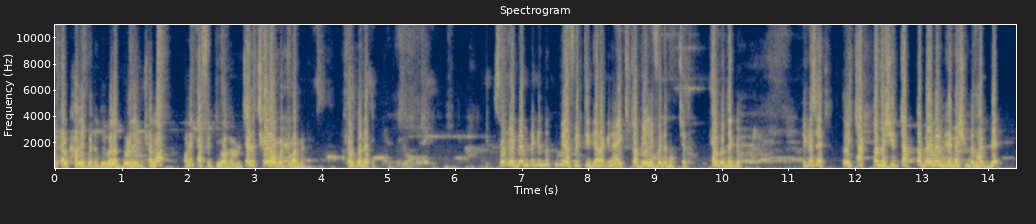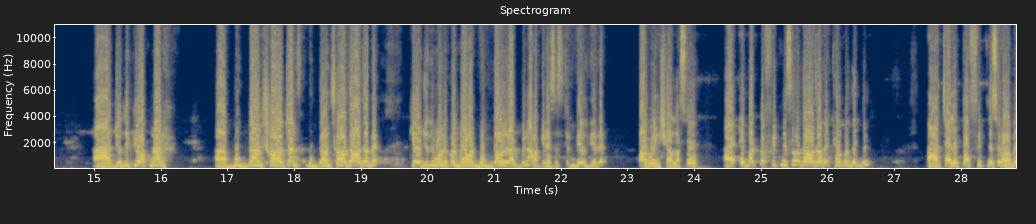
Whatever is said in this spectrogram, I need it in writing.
বিকাল খালি পেটে দুই বেলা করলে ইনশাল্লাহ অনেক এফেক্টিভ হবে। আপনি চাইলে ছেড়েও করতে পারবেন। খেয়াল করে দেখেন। সো এই ব্যায়ামটা কিন্তু খুবই এফেক্টিভ যারা কিনা এক্সট্রা বেলি ফেটে ভুগছেন। খেয়াল করে দেখবেন। ঠিক আছে? তো এই চারটা মেশিন চারটা ব্যায়ামের যে মেশিনটা থাকবে যদি কেউ আপনার বুক ডাউন সহ চান বুক ডাউন সহ দেওয়া যাবে। কেউ যদি মনে করেন, ভাই, আমার বুক ডাউন লাগবে না, আমাকে রেসিস্ট্যান্ট বেল দিয়ে দেন, পারব ইনশাল্লাহ। সো এবার তো ফিটনেসেরও দেওয়া যাবে, খেয়াল করে দেখবেন। চাইলে টপ ফিটনেসের হবে।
